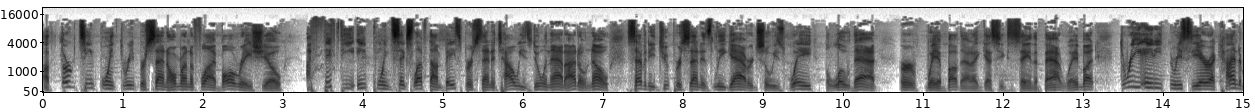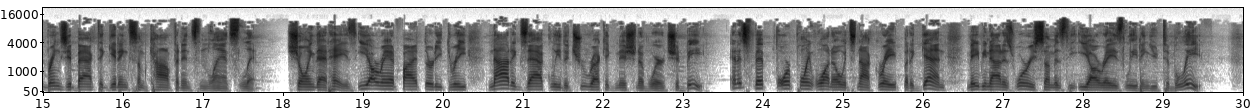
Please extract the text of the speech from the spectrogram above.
a 13.3% home run to fly ball ratio, a 58.6 left on base percentage. How he's doing that, I don't know. 72% is league average, so he's way below that, or way above that, I guess you could say in the bad way. But 383 SIERA kind of brings you back to getting some confidence in Lance Lynn. Showing that, hey, his ERA at 533, not exactly the true recognition of where it should be. And his FIP 4.10, it's not great, but again, maybe not as worrisome as the ERA is leading you to believe.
